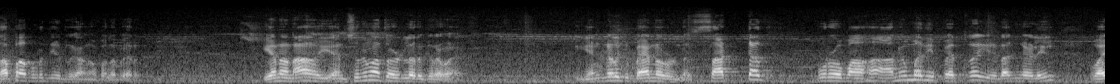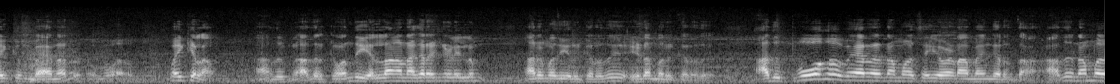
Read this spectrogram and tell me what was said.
தப்பாக புரிஞ்சுக்கிட்டு இருக்காங்க பல பேர். ஏன்னா நான் என் சினிமா தொழிலில் இருக்கிறவன். எங்களுக்கு பேனர் உண்டு. சட்டபூர்வமாக அனுமதி பெற்ற இடங்களில் வைக்கும் பேனர் வைக்கலாம். அது அதற்கு வந்து எல்லா நகரங்களிலும் அனுமதி இருக்கிறது இடம் இருக்கிறது. அது போக வேற நம்ம செய்ய வேணாமேங்கிறது தான். அது நம்ம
